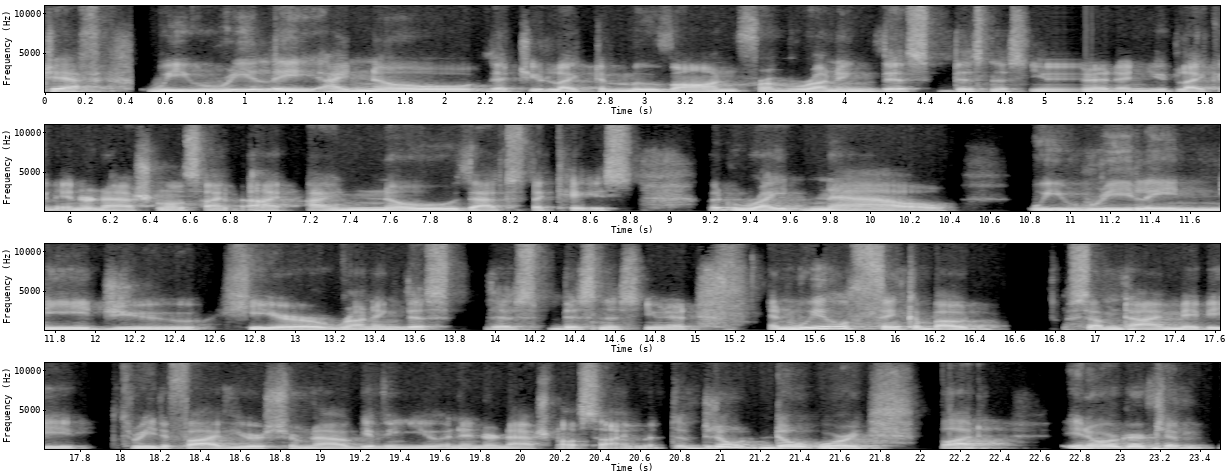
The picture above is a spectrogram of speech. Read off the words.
Jeff, we really, I know that you'd like to move on from running this business unit and you'd like an international assignment. I, I know that's the case. But right now, we really need you here running this this business unit. And we'll think about sometime maybe 3 to 5 years from now giving you an international assignment. Don't don't worry. But in order to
